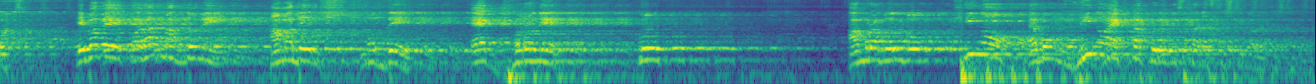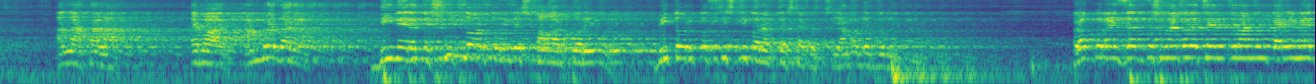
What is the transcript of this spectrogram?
করছে এভাবে করার মাধ্যমে আমাদের মধ্যে এক ধরনের খুব, আমরা বলব, হীন এবং হীন একটা পরিবেশ তারা সৃষ্টি করার চেষ্টা করেছে আল্লাহ তালা এবার আমরা যারা দিনের এত সুন্দর পরিবেশ পাওয়ার পরেও বিতর্ক সৃষ্টি করার চেষ্টা করছি, আমাদের জন্য রব্বুল ইজ্জত ঘোষণা করেছেন কোরআনুল কারীমের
